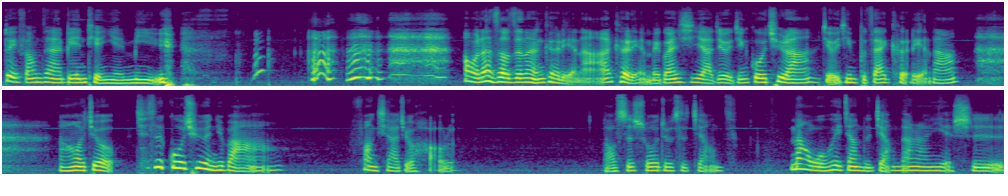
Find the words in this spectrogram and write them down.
对方在那边甜言蜜语。啊，我那时候真的很可怜啊，可怜没关系啊，就已经过去啦，就已经不再可怜啦。然后就其实过去了，你就把它放下就好了。老实说就是这样子，那我会这样子讲，当然也是，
